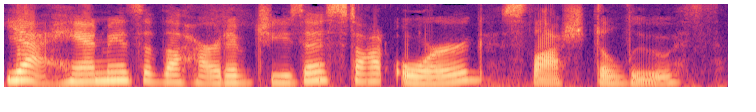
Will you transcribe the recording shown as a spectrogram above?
Yeah, handmaidsoftheheartofjesus.org slash Duluth.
